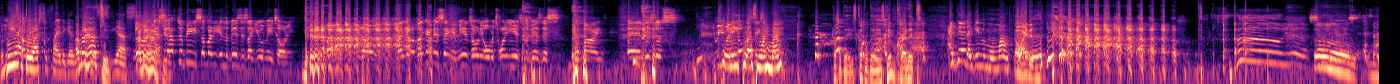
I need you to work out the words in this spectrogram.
When did We this have to watch the fight again. I might have to. Yes. No, I might have to. you have to be somebody in the business like you and me, Tony. Uh, you know, like, like I've been saying, me and Tony over 20 years in the business combined, and it's just we, we 20 notice plus things one like month. couple days, couple days. Give him credit. I did. I gave him a month. Oh, I didn't. Oh yes. Oh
